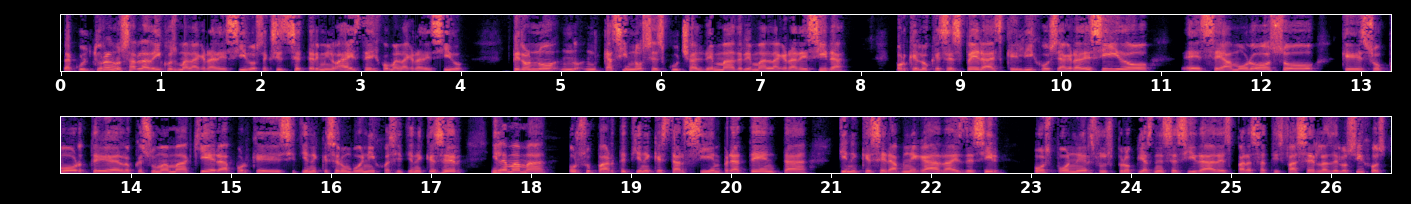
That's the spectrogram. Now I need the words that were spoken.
la cultura nos habla de hijos malagradecidos, existe ese término, ah, este hijo malagradecido, pero no, no casi no se escucha el de madre malagradecida, porque lo que se espera es que el hijo sea agradecido, eh, sea amoroso, que soporte a lo que su mamá quiera, porque si tiene que ser un buen hijo, así tiene que ser. Y la mamá, por su parte, tiene que estar siempre atenta, tiene que ser abnegada, es decir, posponer sus propias necesidades para satisfacer las de los hijos.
